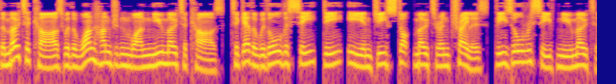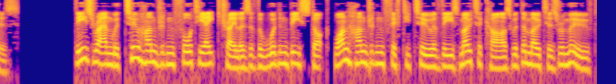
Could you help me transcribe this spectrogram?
The motor cars were the 101 new motor cars, together with all the C, D, E and G stock motor and trailers, these all received new motors. These ran with 248 trailers of the wooden B stock, 152 of these motor cars with the motors removed.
